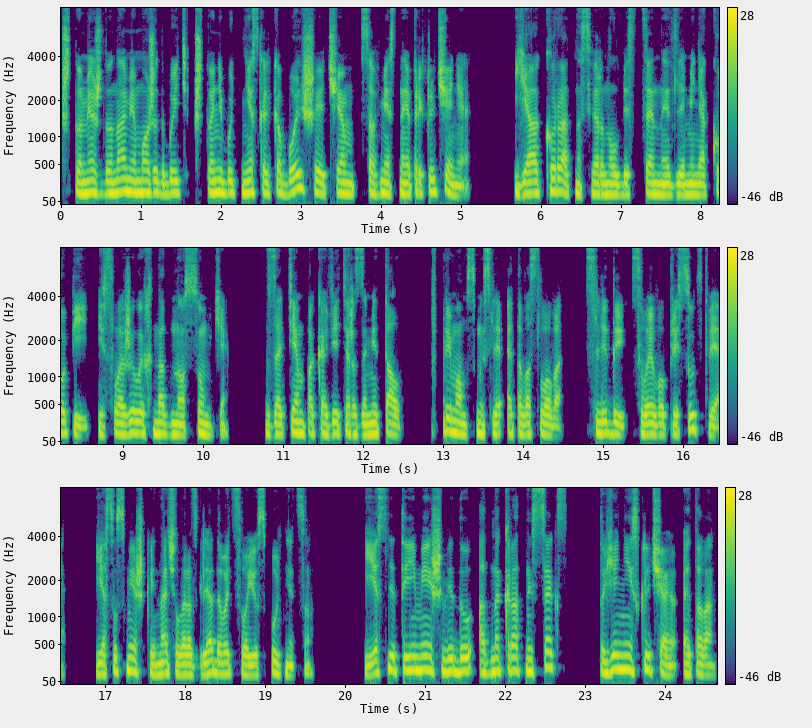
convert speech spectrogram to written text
что между нами может быть что-нибудь несколько большее, чем совместное приключение. Я аккуратно свернул бесценные для меня копии и сложил их на дно сумки. Затем, пока ветер заметал, в прямом смысле этого слова, следы своего присутствия, я с усмешкой начал разглядывать свою спутницу. Если ты имеешь в виду однократный секс, то я не исключаю этого.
